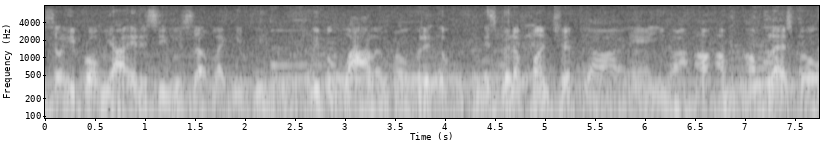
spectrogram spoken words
So he brought me out here to see what's up. Like we we we've been wilding, bro. But it, it, has been a fun trip, y'all. And you know I, am I'm, I'm blessed, bro.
